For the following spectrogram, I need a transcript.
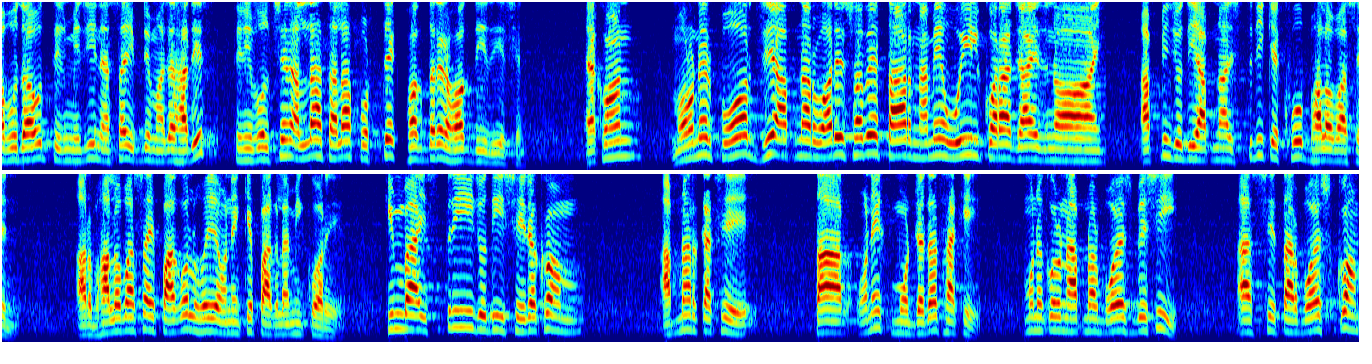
Abu Dawud, Tirmidhi Nasai Ibn মাজার হাদিস, তিনি বলছেন, আল্লাহ তালা প্রত্যেক হকদারের হক দিয়ে দিয়েছেন। এখন মরণের পর যে আপনার ওয়ারেস হবে, তার নামে উইল করা জায়েজ নয়। আপনি যদি আপনার স্ত্রীকে খুব ভালোবাসেন, আর ভালোবাসায় পাগল হয়ে অনেকে পাগলামি করে, কিংবা স্ত্রী যদি সেই রকম আপনার কাছে তার অনেক মর্যাদা থাকে। মনে করুন আপনার বয়স বেশি, আর সে তার বয়স কম,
